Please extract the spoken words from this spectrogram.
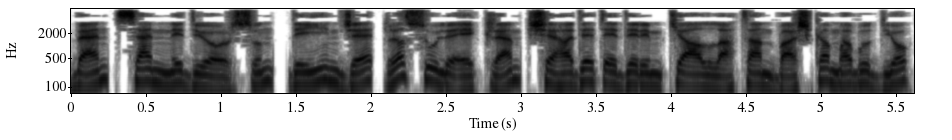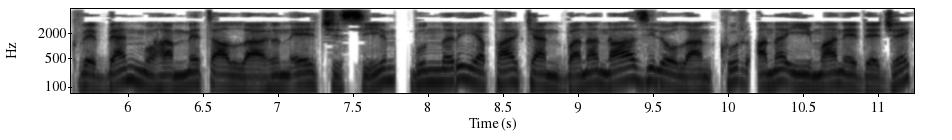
ben, sen ne diyorsun, deyince, Resul-i Ekrem, şehadet ederim ki Allah'tan başka mabud yok ve ben Muhammed Allah'ın elçisiyim, bunları yaparken bana nazil olan Kur'an'a iman edecek,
